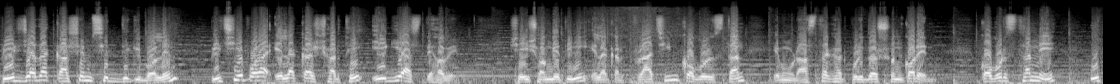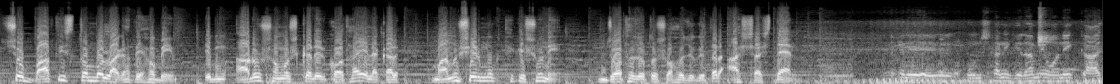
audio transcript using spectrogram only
পীরজাদা কাশেম সিদ্দিকী বলেন, পিছিয়ে পড়া এলাকার স্বার্থে এগিয়ে আসতে হবে। সেই সঙ্গে তিনি এলাকার প্রাচীন কবরস্থান এবং রাস্তাঘাট পরিদর্শন করেন। কবরস্থানে উচ্চ বাতিস্তম্ভ লাগাতে হবে এবং আরও সংস্কারের কথা এলাকার মানুষের মুখ থেকে শুনে যথাযথ সহযোগিতার আশ্বাস দেন। এখানে গ্রামে অনেক কাজ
